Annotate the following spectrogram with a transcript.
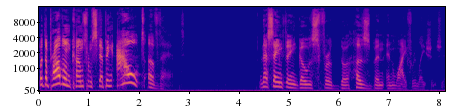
But the problem comes from stepping out of that. And that same thing goes for the husband and wife relationship.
